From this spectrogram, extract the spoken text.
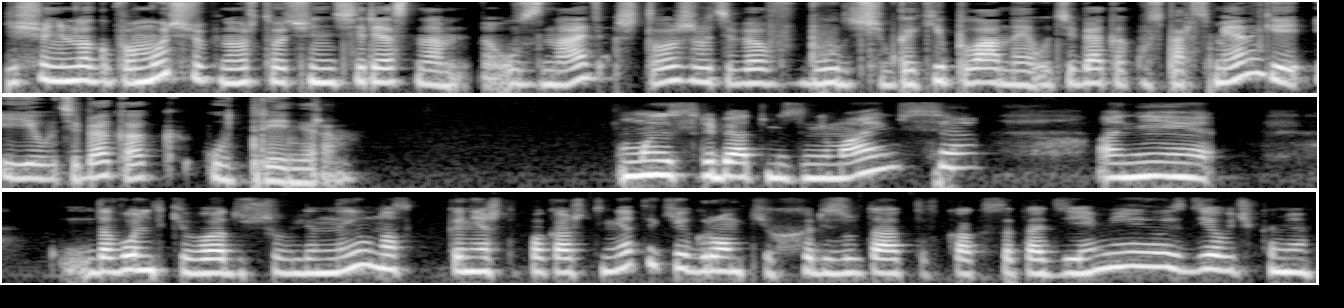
Еще немного помучаю, потому что очень интересно узнать, что же у тебя в будущем, какие планы у тебя как у спортсменки и у тебя как у тренера. Мы с ребятами занимаемся, они довольно-таки воодушевлены. У нас, конечно, пока что нет таких громких результатов, как с Академией, с девочками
